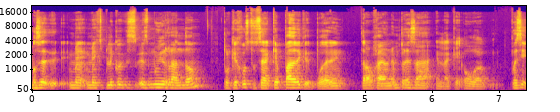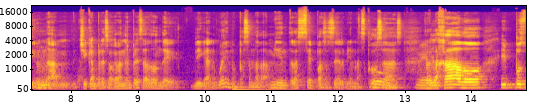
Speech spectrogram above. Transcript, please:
O sea, me, me explico que es, es muy random. Porque justo, o sea, qué padre que poder trabajar en una empresa en la que... O pues sí, una chica empresa o grande empresa donde digan, güey, no pasa nada, mientras sepas hacer bien las cosas, mira. relajado, y pues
